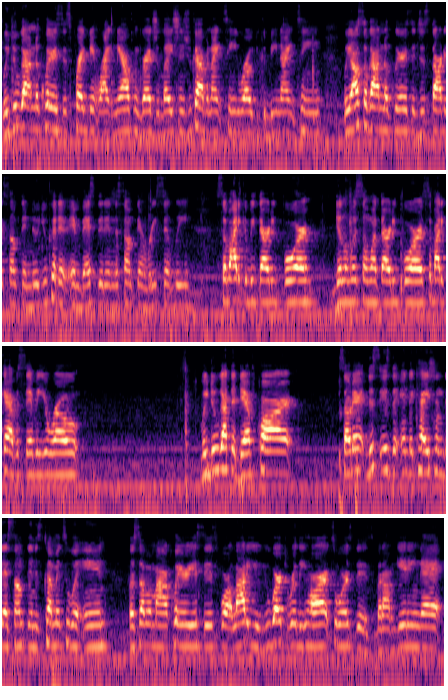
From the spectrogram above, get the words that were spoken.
We do got an Aquarius that's pregnant right now. Congratulations. You could have a 19-year-old. You could be 19. We also got an Aquarius that just started something new. You could have invested into something recently. Somebody could be 34, dealing with someone 34. Somebody could have a seven-year-old. We do got the death card. So that this is the indication that something is coming to an end for some of my Aquariuses. For a lot of you, you worked really hard towards this, but I'm getting that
